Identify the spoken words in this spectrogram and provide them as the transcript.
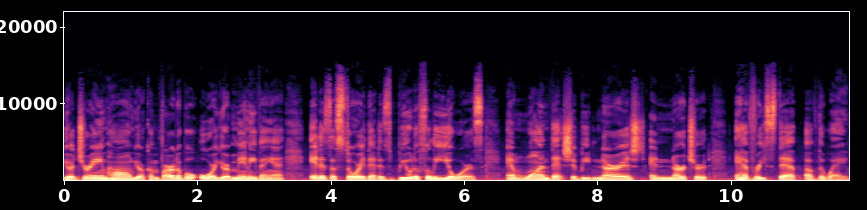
your dream home, your convertible, or your minivan. It is a story that is beautifully yours and one that should be nourished and nurtured every step of the way.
